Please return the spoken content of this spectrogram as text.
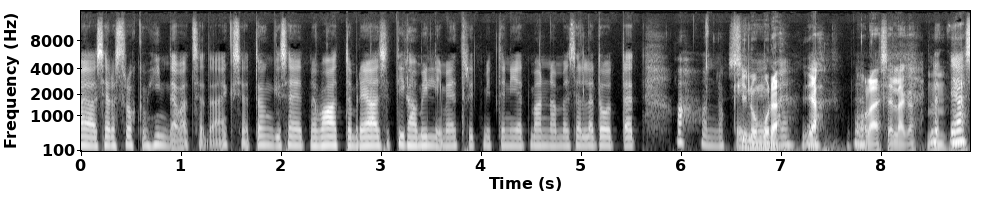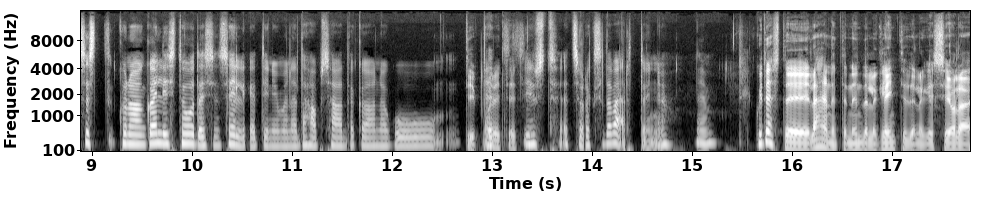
ajas järjest rohkem hindavad seda, eks ju, et ongi see, et me vaatame reaalselt iga millimeetrit, mitte nii, et me anname selle toote, et ah, on okei okay,. sinu mure, jah, ole sellega mm. -hmm. jah, sest kuna on kallis toode, siis on selge, et inimene tahab saada ka nagu, et just, et see oleks seda väärt, onju, jah. kuidas te lähenete nendele klientidele, kes ei ole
